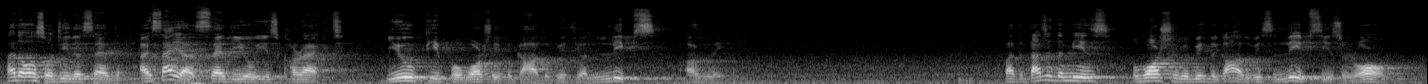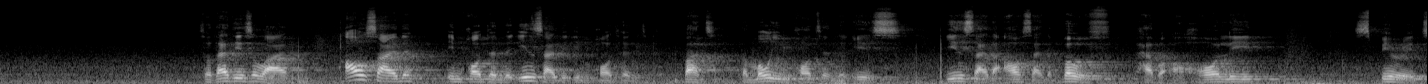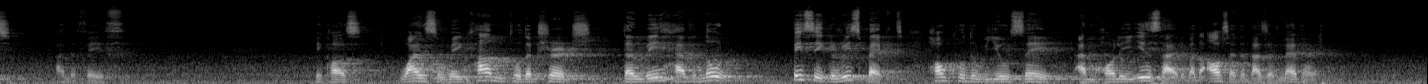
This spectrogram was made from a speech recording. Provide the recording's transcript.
And also, Jesus said, Isaiah said you is correct. You people worship God with your lips only. But doesn't mean worship with God with lips is wrong. So that is why outside important, inside important. But the more important is inside outside both have a holy spirit and faith. Because once we come to the church, then we have no basic respect. How could you say, I'm holy inside, but outside doesn't matter?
